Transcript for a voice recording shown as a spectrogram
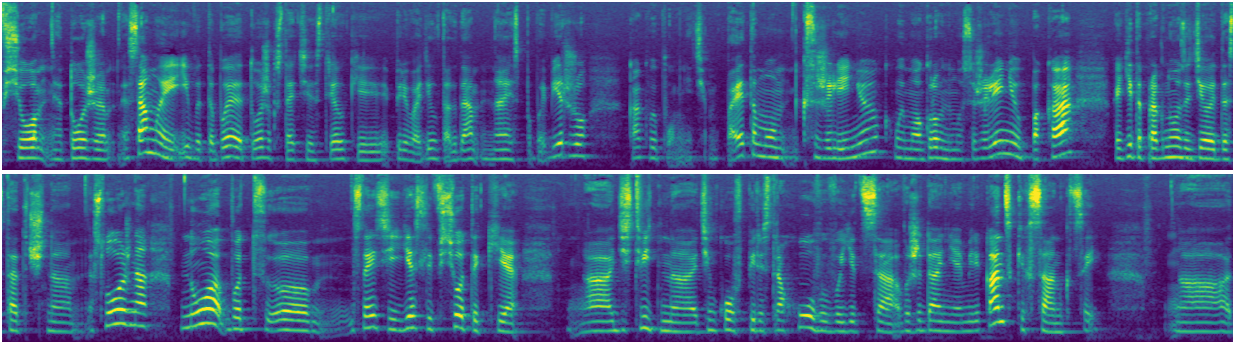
все то же самое, и ВТБ тоже, кстати, стрелки переводил тогда на СПБ биржу, как вы помните. Поэтому, к сожалению, к моему огромному сожалению, пока какие-то прогнозы делать достаточно сложно. Но вот, э, знаете, если все-таки э, действительно Тиньков перестраховывается в ожидании американских санкций, э,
